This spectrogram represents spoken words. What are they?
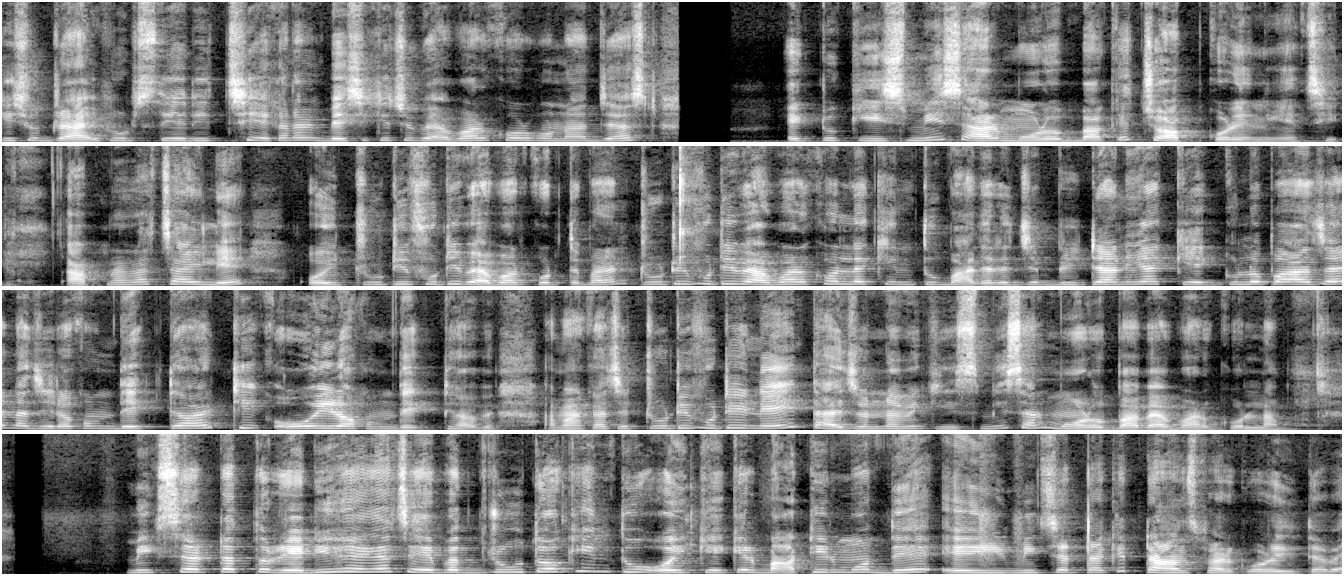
কিছু ড্রাই ফ্রুটস দিয়ে দিচ্ছি। এখানে আমি বেশি কিছু ব্যবহার করব না জাস্ট একটু কিশমিশ আর মোরব্বাকে চপ করে নিয়েছি। আপনারা চাইলে ওই টুটি ফুটি ব্যবহার করতে পারেন। টুটি ফুটি ব্যবহার করলে কিন্তু বাজারে যে ব্রিটানিয়া কেকগুলো পাওয়া যায় না, যেরকম দেখতে হয়, ঠিক ওই রকম দেখতে হবে। আমার কাছে টুটি ফুটি নেই, তাই জন্য আমি কিশমিশ আর মোরব্বা ব্যবহার করলাম। মিক্সারটা তো রেডি হয়ে গেছে, এবার দ্রুত কিন্তু ওই কেকের বাটির মধ্যে এই মিক্সারটাকে ট্রান্সফার করে দিতে হবে।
